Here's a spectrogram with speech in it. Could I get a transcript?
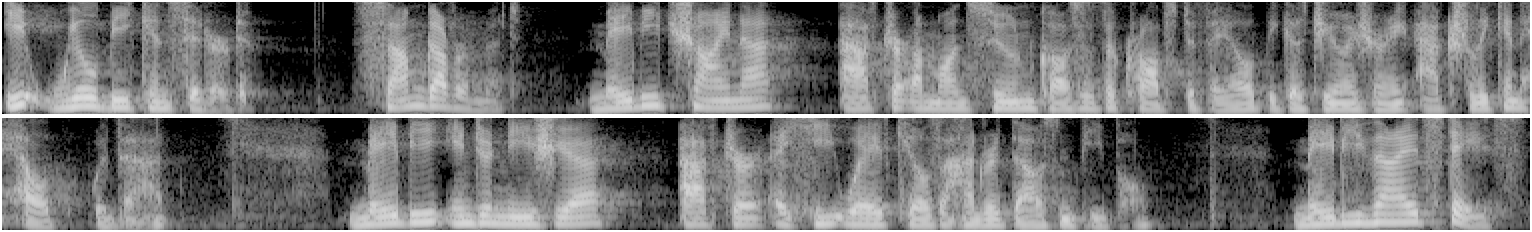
It will be considered. Some government, maybe China after a monsoon causes the crops to fail, because geoengineering actually can help with that. Maybe Indonesia after a heat wave kills 100,000 people. Maybe the United States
